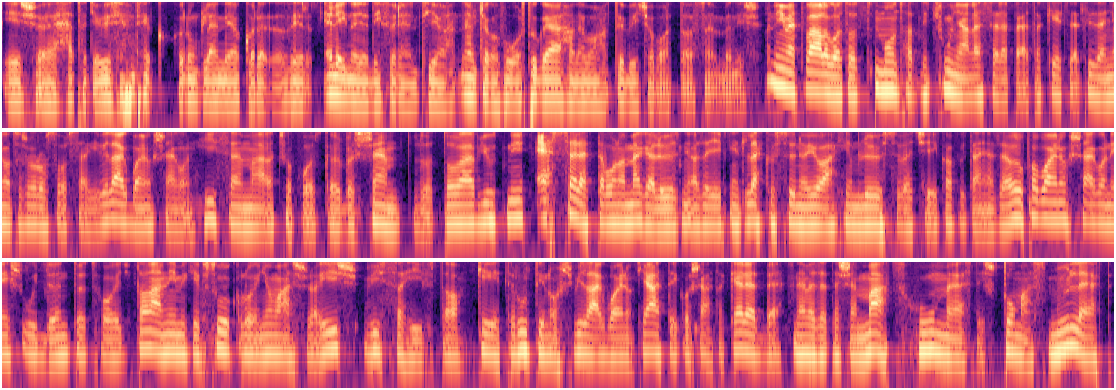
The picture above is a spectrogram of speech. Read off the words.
és hát, hogyha őszintén akarunk lenni, akkor azért elég nagy a differencia, nem csak a portugál, hanem a többi csapattal szemben is. A német válogatott mondhatni csúnyán leszerepelt a 2018-as oroszországi világbajnokságon, hiszen már a csoportkörből sem tudott tovább jutni. Ezt szerette volna megelőzni az egyébként leköszönő Joachim Lő szövetségi kapitány az Európa-bajnokságon, és úgy döntött, hogy talán némiképp szurkolói nyomásra is visszahívta két rutinos világbajnok játékosát a keretbe, nevezetesen Mats Hummels és Thomas Müllert,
